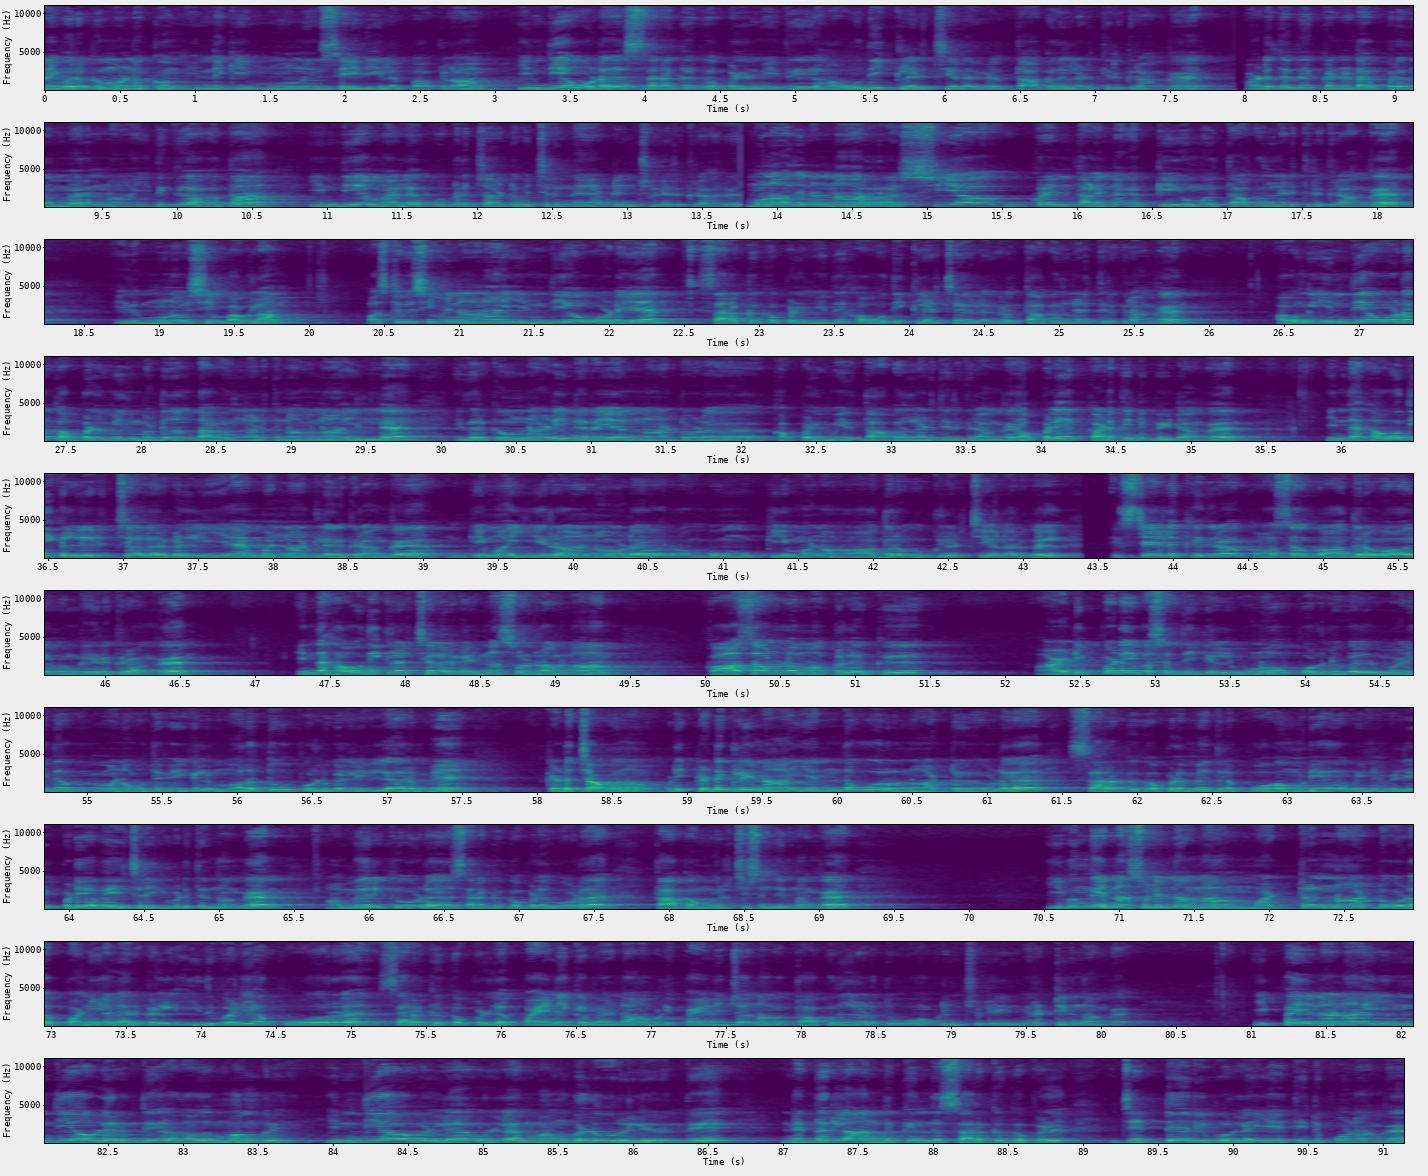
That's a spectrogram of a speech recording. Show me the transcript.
அனைவருக்கும் வணக்கம். இன்னைக்கு மூணு செய்திகளை பார்க்கலாம். இந்தியாவோட சரக்கு கப்பல் மீது ஹவுதி கிளர்ச்சியாளர்கள் தாக்குதல் நடத்தியிருக்கிறாங்க. அடுத்தது கனடா பிரதமர் நான் இதுக்காகத்தான் இந்தியா மேலே குற்றச்சாட்டு வச்சிருந்தேன் அப்படின்னு சொல்லியிருக்கிறாரு. மூணாவது என்னன்னா ரஷ்யா உக்ரைன் தலைநகர் கீவ் மீது தாக்குதல் நடத்தியிருக்கிறாங்க. இது மூணு விஷயம் பார்க்கலாம். ஃபஸ்ட்டு விஷயம் என்னென்னா இந்தியாவுடைய சரக்கு கப்பல் மீது ஹவுதி கிளர்ச்சியாளர்கள் தாக்குதல் நடத்தியிருக்கிறாங்க. அவங்க இந்தியாவோட கப்பல் மீது மட்டும்தான் தாக்குதல் நடத்தினாங்கன்னா இல்லை இதற்கு முன்னாடி நிறைய நாட்டோட கப்பல் மீது தாக்குதல் நடத்தியிருக்கிறாங்க. கப்பலே கடத்திட்டு போயிட்டாங்க. இந்த ஹவுதி கிளர்ச்சியாளர்கள் ஏமன் நாட்டில் இருக்கிறாங்க. முக்கியமாக ஈரானோட ரொம்ப முக்கியமான ஆதரவு கிளர்ச்சியாளர்கள். இஸ்ரேலுக்கு எதிராக காசாவுக்கு ஆதரவாக இவங்க இருக்கிறாங்க. இந்த ஹவுதி கிளர்ச்சியாளர்கள் என்ன சொல்கிறாங்கன்னா காசாவில் உள்ள மக்களுக்கு அடிப்படை வசதிகள் உணவுப் பொருள்கள் மனிதாபிமான உதவிகள் மருத்துவ பொருள்கள் எல்லாருமே கிடைச்சாகணும். அப்படி கிடைக்கலனா எந்த ஒரு நாட்டோட சரக்கு கப்பலுமே இதில் போக முடியாது அப்படின்னு வெளிப்படையாகவே எச்சரிக்கை விடுத்திருந்தாங்க அமெரிக்காவோட சரக்கு கப்பலை கூட தாக்க முயற்சி செஞ்சுருந்தாங்க. இவங்க என்ன சொல்லியிருந்தாங்கன்னா மற்ற நாட்டோட பணியாளர்கள் இது வழியாக போகிற சரக்கு கப்பலில் பயணிக்க வேண்டாம். அப்படி பயணித்தா நாங்கள் தாக்குதல் நடத்துவோம் அப்படின்னு சொல்லி மிரட்டியிருந்தாங்க. இப்போ என்னென்னா இந்தியாவிலிருந்து அதாவது மங்கள் இந்தியாவில் உள்ள மங்களூரிலிருந்து நெதர்லாந்துக்கு இந்த சரக்கு கப்பல் ஜெட் எரிபொருளை ஏற்றிட்டு போனாங்க.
